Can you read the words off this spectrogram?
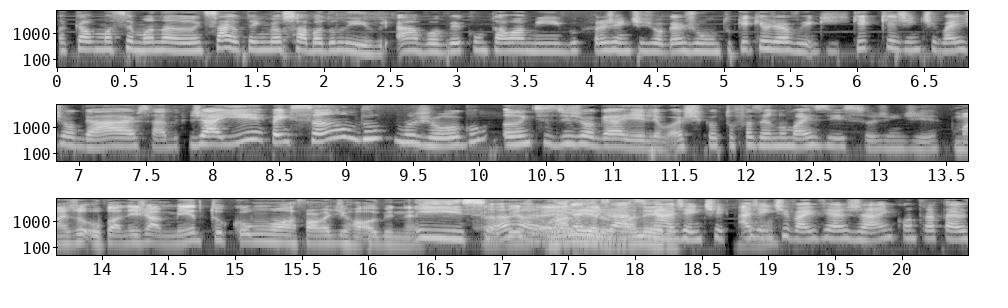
aquela uma semana antes. Ah, eu tenho meu sábado livre. Ah, vou ver com tal amigo pra gente jogar junto. O que que eu já vi? O que, que que a gente vai jogar, sabe? Já ir pensando no jogo antes de jogar ele. Eu acho que eu tô fazendo mais isso hoje em dia. Mas o, o planejamento como uma forma de hobby, né? Isso, aham. vejo- é- organizar Maneiro, assim, maneiro. ah, a gente, a Uhum. gente vai viajar e contratar.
